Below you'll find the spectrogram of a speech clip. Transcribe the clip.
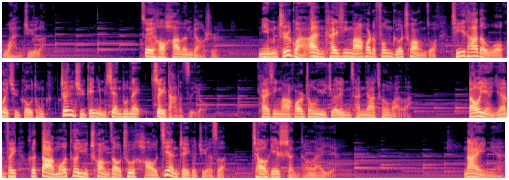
婉拒了。最后，哈文表示：“你们只管按开心麻花的风格创作，其他的我会去沟通，争取给你们限度内最大的自由。”开心麻花终于决定参加春晚了，导演闫飞和大魔特意创造出郝建这个角色，交给沈腾来演。那一年，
